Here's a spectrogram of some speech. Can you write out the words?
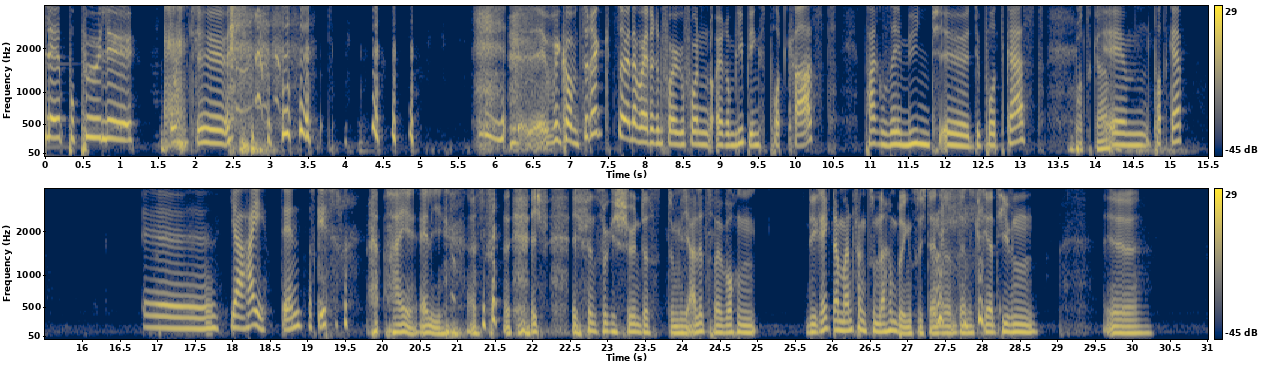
Hallöle, Popöle und äh, willkommen zurück zu einer weiteren Folge von eurem Lieblingspodcast. Parselmünd äh, de Podcast. Podcast. Ähm, Podcast. Äh, ja, hi, Dan, was geht? Hi, Ellie. Also, ich ich finde es wirklich schön, dass du mich alle zwei Wochen direkt am Anfang zum Lachen bringst durch deine, deine kreativen äh,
